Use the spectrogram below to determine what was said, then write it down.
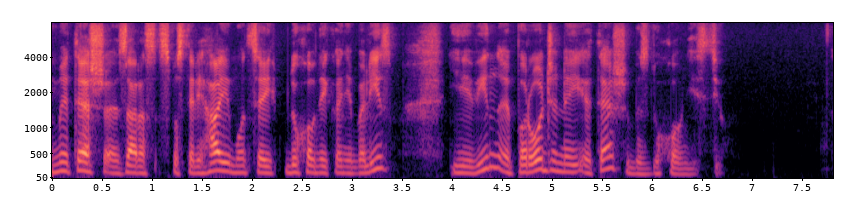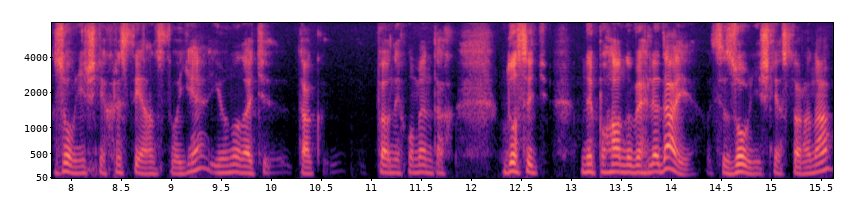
ми теж е, зараз спостерігаємо цей духовний канібалізм, і він породжений теж бездуховністю зовнішнє християнство є, і воно навіть так в певних моментах досить непогано виглядає. Це зовнішня сторона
